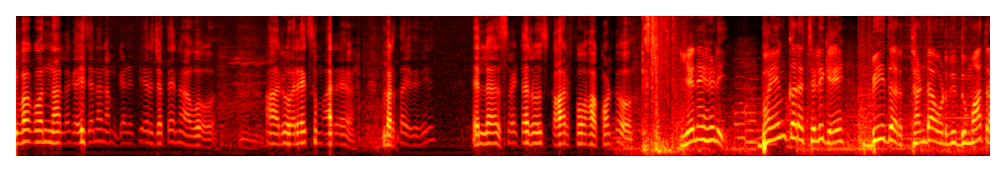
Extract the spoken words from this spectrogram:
ಇವಾಗ ಒಂದು ನಾಲ್ಕೈದು ಜನ ನಮ್ಮ ಗೆಳತಿಯರ ಜೊತೆ ನಾವು ಆರೂವರೆಗೆ ಸುಮಾರು ಬರ್ತಾ ಇದ್ವಿ. ಎಲ್ಲ ಸ್ವೆಟರು ಸ್ಕಾರ್ಫು ಹಾಕೊಂಡು. ಏನೇ ಹೇಳಿ, ಭಯಂಕರ ಚಳಿಗೆ ಬೀದರ್ ಥಂಡ ಹೊಡೆದಿದ್ದು ಮಾತ್ರ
